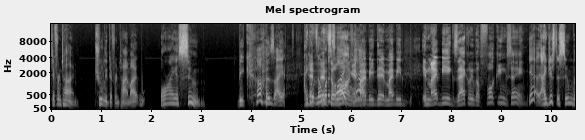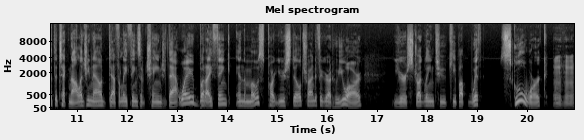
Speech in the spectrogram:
different time, truly different time. I, or I assume because I, I don't It's know what so it's like. long. It might be. It might be. It might be exactly the fucking same. Yeah, I just assume with the technology now, definitely things have changed that way. But I think in the most part, you're still trying to figure out who you are. You're struggling to keep up with schoolwork, mm-hmm.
